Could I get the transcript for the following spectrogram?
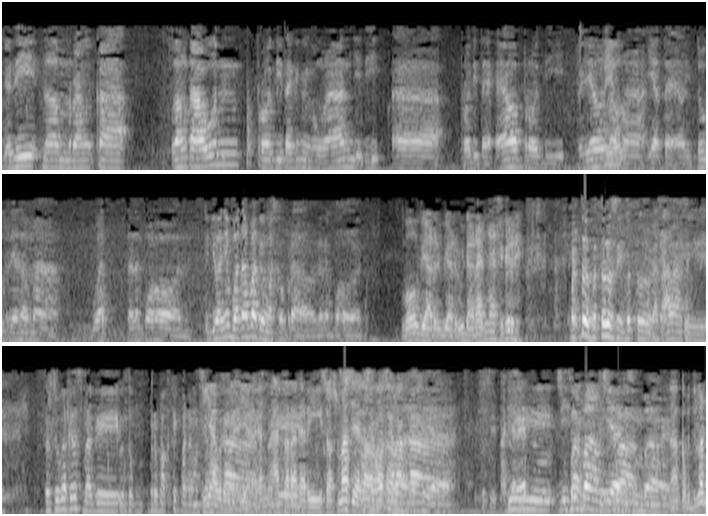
Jadi dalam rangka ulang tahun prodi teknik lingkungan, jadi eh, prodi TL, prodi real, Real. sama IATL itu kerjasama buat nanam pohon. Tujuannya buat apa tuh Mas Kopral nanam pohon? Wow, biar biar udaranya seger. betul betul sih betul nggak salah sih terus juga kita sebagai untuk berbakti pada masyarakat Iya, bro. Iya kan acara dari Sosmas ya kalau nggak salah. masyarakat Iya. Itu sih. Acaranya di, di Subang, Subang, di iya, di Subang. Nah, kebetulan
